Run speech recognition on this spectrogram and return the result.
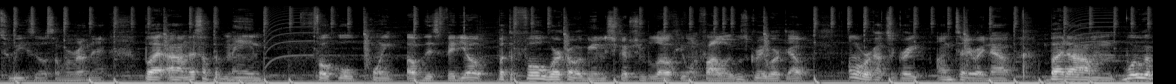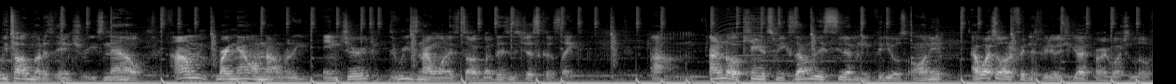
two weeks ago, somewhere around there. But um, that's not the main focal point of this video. But the full workout will be in the description below if you wanna follow. It was a great workout. All my workouts are great. I'm gonna tell you right now. But um, what we're gonna be talking about is injuries. Now, I'm right now I'm not really injured. The reason I wanted to talk about this is just because like um, I don't know, it came to me because I don't really see that many videos on it. I watch a lot of fitness videos. You guys probably watch a little,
